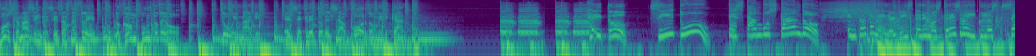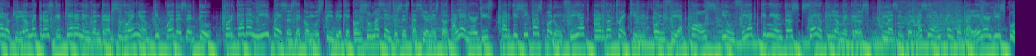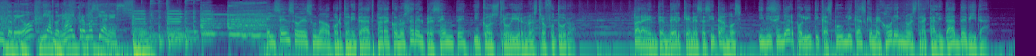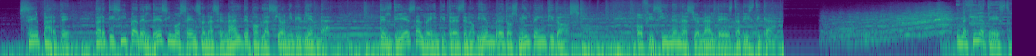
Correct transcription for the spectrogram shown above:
Busca más en recetasnestlé.com.do. Tú y Maggie, el secreto del sabor dominicano. ¡Hey tú! ¡Sí, tú! ¡Te están buscando! En Total Energies tenemos tres vehículos cero kilómetros que quieren encontrar su dueño y puede ser tú. Por cada mil pesos de combustible que consumas en tus estaciones Total Energies, participas por un Fiat Argo Trekking, un Fiat Pulse y un Fiat 500 cero kilómetros. Más información en totalenergies.do diagonal promociones. El censo es una oportunidad para conocer el presente y construir nuestro futuro para entender qué necesitamos y diseñar políticas públicas que mejoren nuestra calidad de vida. Sé parte. Participa del décimo Censo Nacional de Población y Vivienda. Del 10 al 23 de noviembre 2022. Oficina Nacional de Estadística. Imagínate esto.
